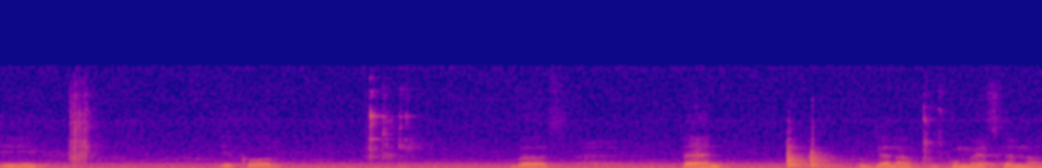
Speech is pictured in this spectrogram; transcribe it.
एक एक और बस पैन रुक जाना उसको मैश करना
